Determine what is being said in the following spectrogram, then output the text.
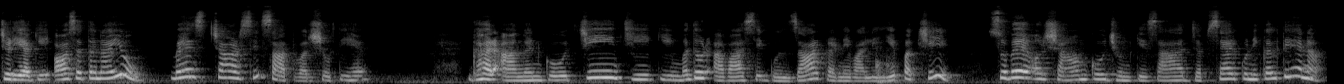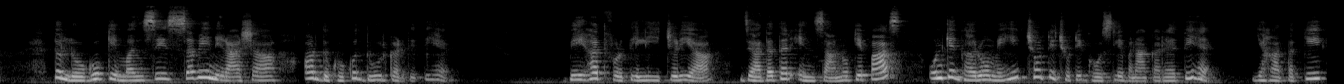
चिड़िया की औसतन आयु महज चार से सात वर्ष होती है। घर आँगन को ची ची की मधुर आवाज़ से गुंजार करने वाली ये पक्षी सुबह और शाम को झुंड के साथ जब सैर को निकलते हैं ना तो लोगों के मन से सभी निराशा और दुखों को दूर कर देती है। बेहद फुर्तीली चिड़िया ज़्यादातर इंसानों के पास उनके घरों में ही छोटे छोटे घोंसले बनाकर रहती है। यहाँ तक कि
